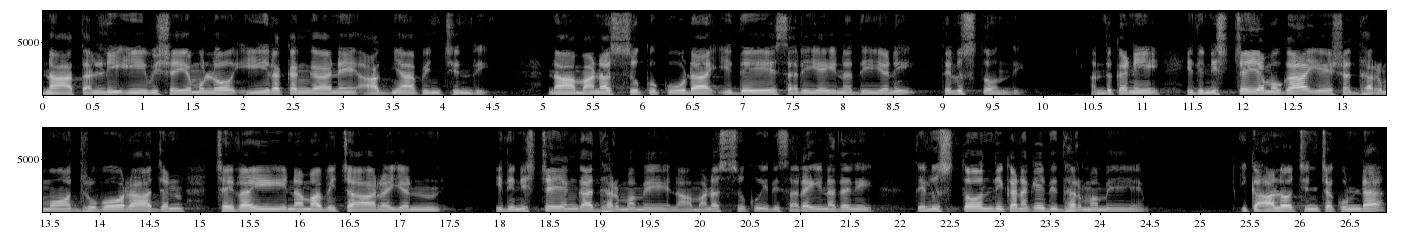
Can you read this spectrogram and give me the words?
నా తల్లి ఈ విషయములో ఈ రకంగానే ఆజ్ఞాపించింది. నా మనస్సుకు కూడా ఇదే సరి అయినది అని తెలుస్తోంది. అందుకని ఇది నిశ్చయముగా ఏష ధర్మో ధ్రువోరాజన్ చరైనమవిచారయన్. ఇది నిశ్చయంగా ధర్మమే. నా మనస్సుకు ఇది సరైనదని తెలుస్తోంది కనుక ఇది ధర్మమే. ఇక ఆలోచించకుండా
